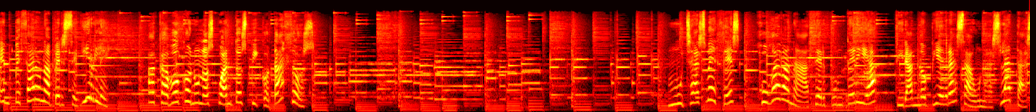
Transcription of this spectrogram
empezaron a perseguirle. Acabó con unos cuantos picotazos. Muchas veces jugaban a hacer puntería tirando piedras a unas latas.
